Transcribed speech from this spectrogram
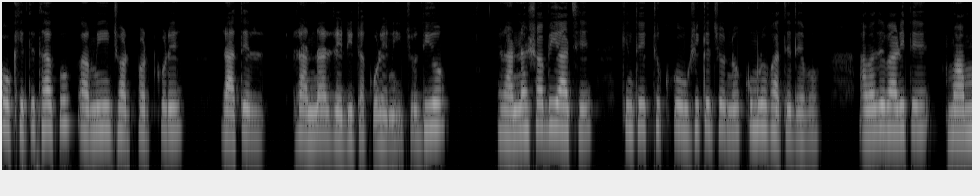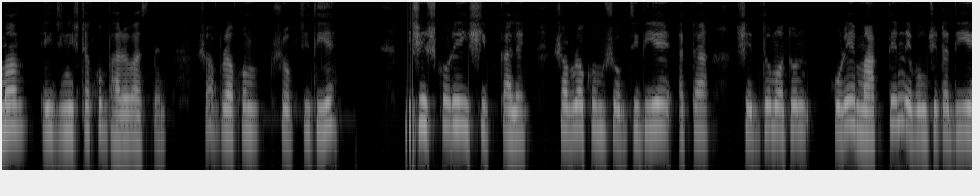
ও খেতে থাকুক, আমি ঝটপট করে রাতের রান্নার রেডিটা করে নিই। যদিও রান্না সবই আছে, কিন্তু একটু কৌশিকের জন্য কুমড়ো ভাতে দেব। আমাদের বাড়িতে মাম্মাম এই জিনিসটা খুব ভালোবাসতেন। সব রকম সবজি দিয়ে, বিশেষ করে এই শীতকালে সব রকম সবজি দিয়ে একটা সেদ্ধ মতন করে মাখতেন এবং সেটা দিয়ে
